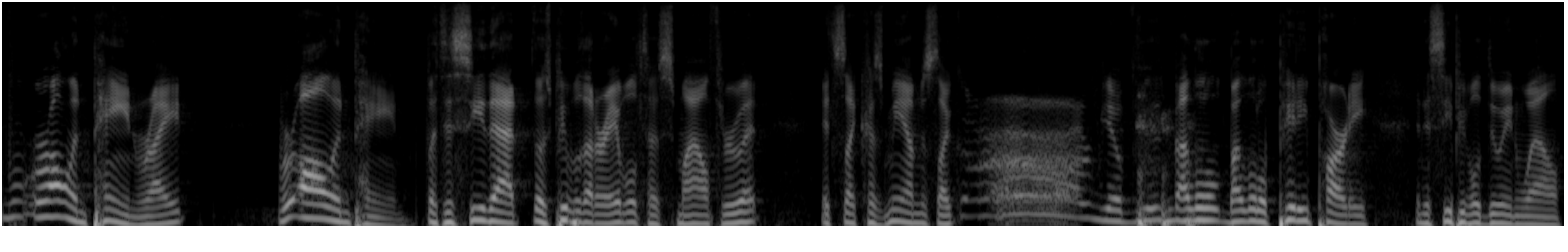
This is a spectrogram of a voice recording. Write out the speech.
we're all in pain, right? We're all in pain, but to see that those people that are able to smile through it, it's like because me, I'm just like, you know, my little my little pity party, and to see people doing well,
